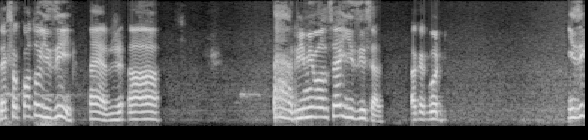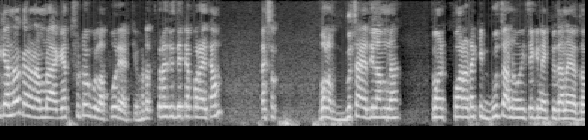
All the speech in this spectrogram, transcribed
দেখছ কত ইজি হ্যাঁ রিমি বলছে easy sir okay good easy কেন? কারণ আমরা আগে ছোটগুলা পড়ে আসছি। হঠাৎ করে যদি এটা পড়াইতাম, দেখছ, বলো গুছাই দিলাম না। তোমার পড়াটা কি গুছানো হয়েছে কিনা একটু জানাই তো।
